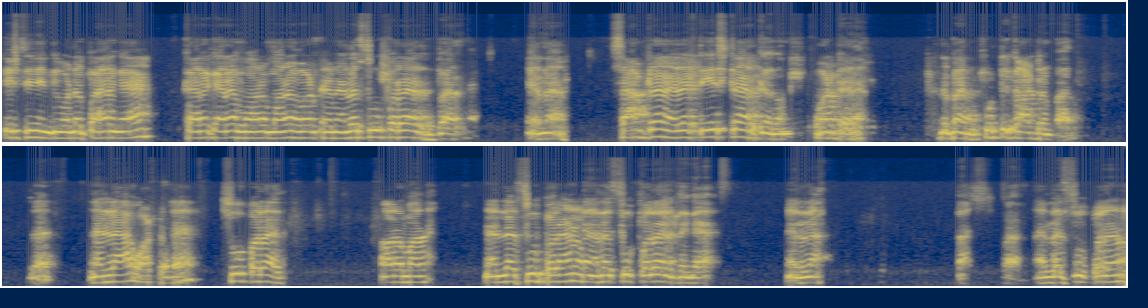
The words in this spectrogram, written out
கிருஷ்ணகிரி ஒன்று பாருங்க. கரை கரை முற முற ஓட்டடை நல்லா சூப்பரா இருக்கு பாருங்க. ஏன்னா சாப்பிட்டா நல்லா டேஸ்டா இருக்குங்க. ஓட்டடை இந்த பாருங்க புட்டு காட்டுறேன் பாருங்க. நல்லா ஓட்டடை சூப்பரா இருக்கு. முற முற நல்லா சூப்பரான நல்லா சூப்பரா இருக்குங்க. நல்லா. நல்லா சூப்பரான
